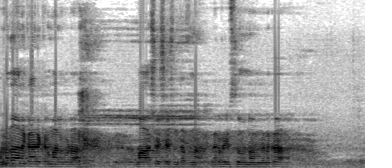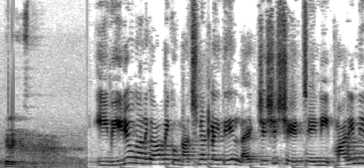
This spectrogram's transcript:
అన్నదాన కార్యక్రమాలు కూడా మా అసోసియేషన్ తరఫున నిర్వహిస్తూ ఉన్నాము కనుక తెలియజేసుకుంటాం ఈ వీడియో కనుక మీకు నచ్చినట్లయితే లైక్ చేసి షేర్ చేయండి. మరిన్ని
